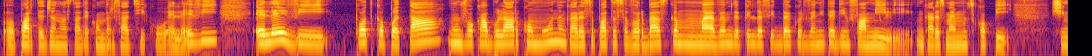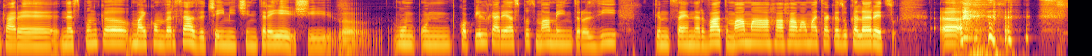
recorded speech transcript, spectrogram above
uh, poarte genul ăsta de conversații cu elevii. Elevii pot căpăta un vocabular comun în care să poată să vorbească. Mai avem, de pildă, feedback-uri venite din familii, în care sunt mai mulți copii și în care ne spun că mai conversează cei mici între ei și uh, un, un copil care i-a spus mamei într-o zi când s-a enervat mama, haha, mama ți-a căzut călărețul. Uh,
